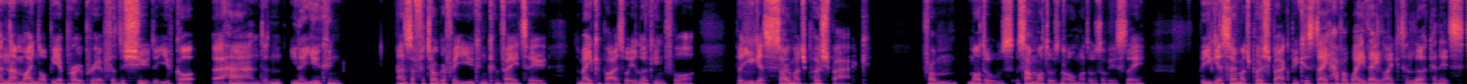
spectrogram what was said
and that might not be appropriate for the shoot that you've got at hand. And you know, you can, as a photographer, you can convey to the makeup artist what you're looking for, but you get so much pushback from models. Some models, not all models, obviously. But you get so much pushback because they have a way they like to look. And it's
